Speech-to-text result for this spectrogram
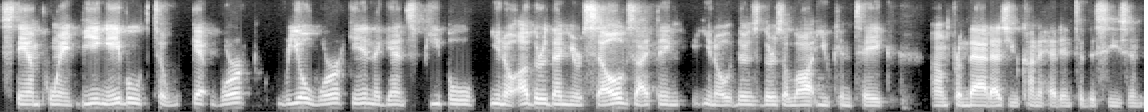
standpoint being able to get work real work in against people you know other than yourselves i think you know there's there's a lot you can take um, from that as you kind of head into the season.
